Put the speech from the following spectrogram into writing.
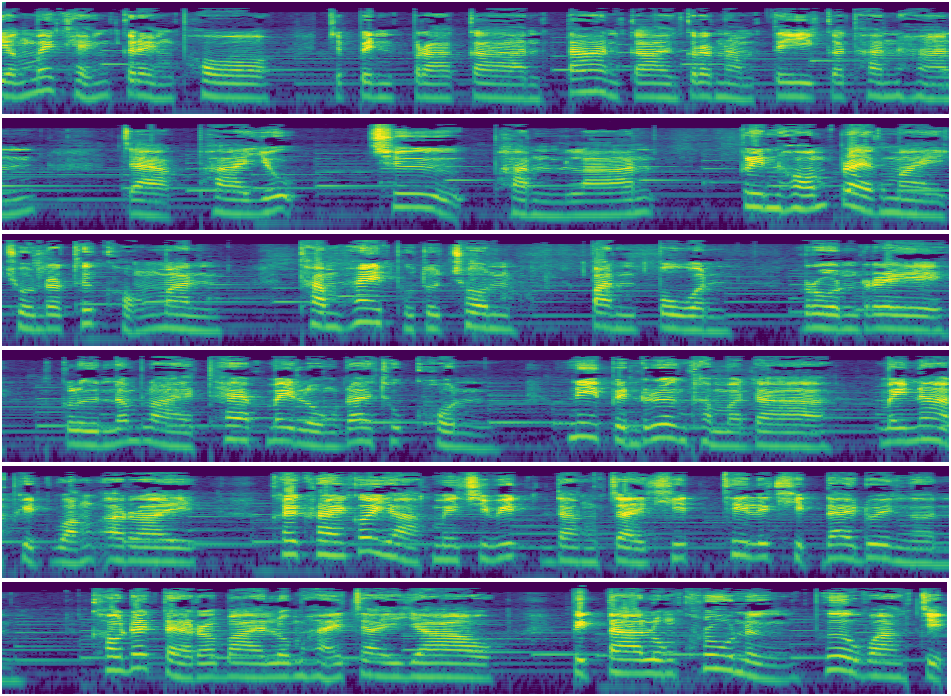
ยังไม่แข็งแกร่งพอ จะเป็นปราการต้านการกระหน่ำตีกระทันหัน จากพายุ ชื่อ พันล้าน กลิ่นหอมแปลกใหม่ชวนระทึกของมันทำให้ผู้ทุชน ปั่นป่วนรวนเร กลืนน้ำลายแทบไม่ลงได้ทุกคน นี่เป็นเรื่องธรรมดาไม่น่าผิดหวังอะไร ใครๆก็อยากมีชีวิตดังใจคิดที่ลิขิตได้ด้วยเงิน เขาได้แต่ระบายลมหายใจยาว ปิดตาลงครู่หนึ่งเพื่อวางจิต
